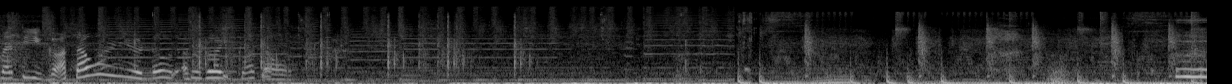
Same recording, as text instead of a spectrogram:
Matthew, you got that one in your note. I forgot you got that one. Wait.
